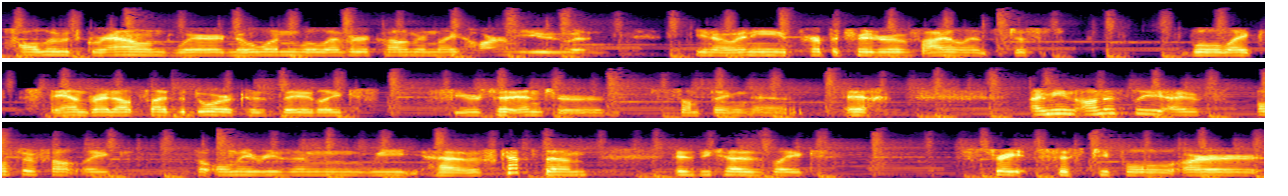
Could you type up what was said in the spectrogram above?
hollowed ground where no one will ever come and like harm you and you know any perpetrator of violence just will like stand right outside the door because they like fear to enter something. And eh. I mean, honestly, I've also felt like the only reason we have kept them is because like straight cis people are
